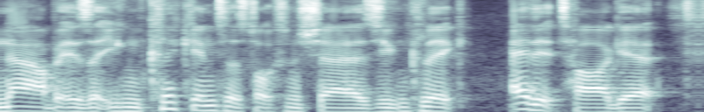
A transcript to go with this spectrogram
NAB is that you can click into the stocks and shares, you can click edit target,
